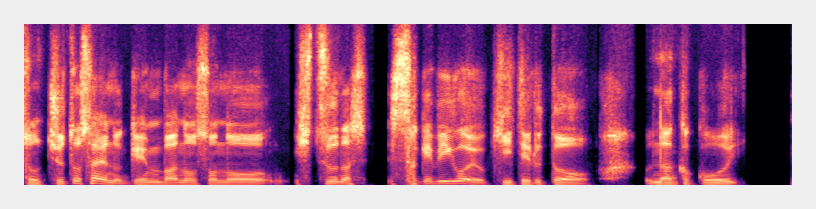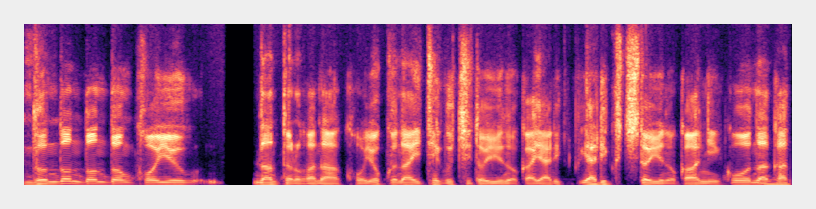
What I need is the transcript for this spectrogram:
その中途採用の現場のその悲痛なし叫び声を聞いてると、なんかこう、どんどんどんどんこういう、なんていうのかな、こう良くない手口というのか、やり、やり口というのかに、こうなんか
